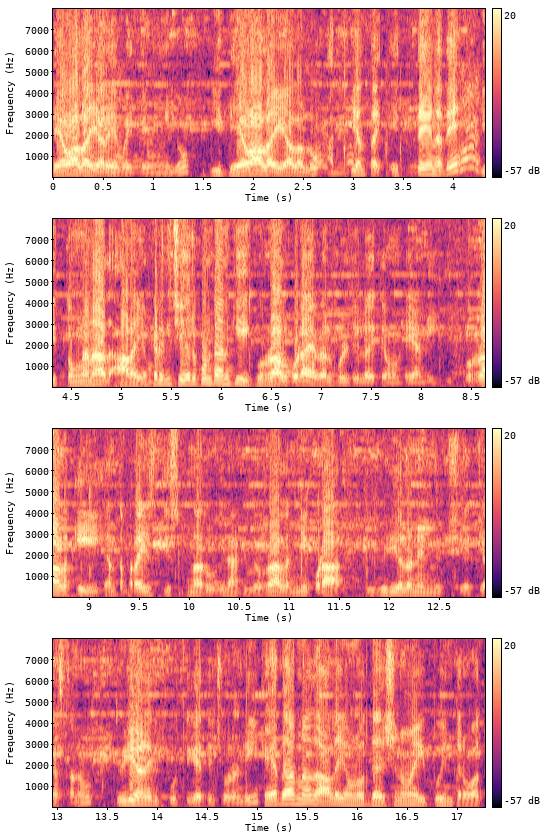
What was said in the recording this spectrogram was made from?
దేవాలయాలు ఏవైతే ఉన్నాయో ఈ దేవాలయాలలో అత్యంత ఎత్తైనదే ఈ తుంగనాథ్ ఆలయం. ఇక్కడికి చేరుకుంటానికి గుర్రాలు కూడా అవైలబిలిటీలో అయితే ఉంటాయండి. ఈ గుర్రాలకి ఎంత ప్రైస్ తీసుకున్నారు? ఇలాంటి వివరాలు వివరాలన్నీ కూడా ఈ వీడియోలో నేను మీకు షేర్ చేస్తాను. వీడియో అనేది పూర్తిగా అయితే చూడండి. కేదార్నాథ్ ఆలయంలో దర్శనం అయిపోయిన తర్వాత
